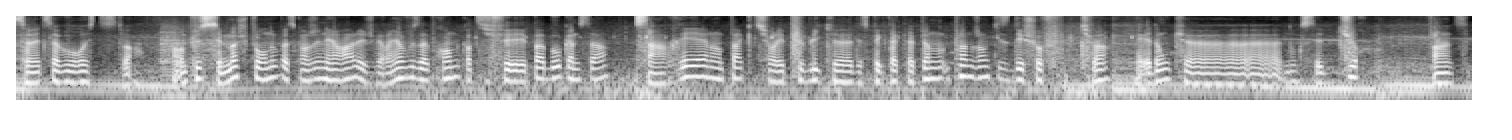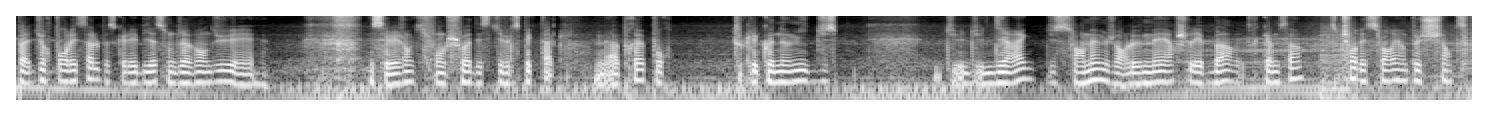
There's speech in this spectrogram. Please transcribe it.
Ça va être savoureux cette histoire. En plus c'est moche pour nous parce qu'en général, et je vais rien vous apprendre, quand il fait pas beau comme ça, un réel impact sur les publics euh, des spectacles. Il y a plein, de gens qui se déchauffent, tu vois. Et donc euh, donc c'est dur. Enfin c'est pas dur pour les salles parce que les billets sont déjà vendus et, c'est les gens qui font le choix d'esquiver le spectacle. Mais après pour toute l'économie du du, direct du soir même, genre le merch, les bars, des trucs comme ça. C'est toujours des soirées un peu chiantes.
